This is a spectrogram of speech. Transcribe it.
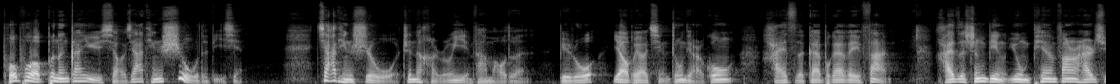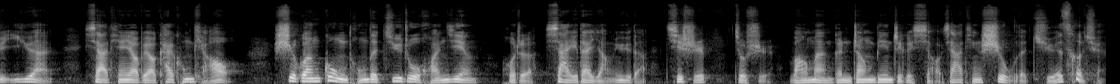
婆婆不能干预小家庭事务的底线。家庭事务真的很容易引发矛盾，比如要不要请钟点工，孩子该不该喂饭，孩子生病用偏方还是去医院，夏天要不要开空调，事关共同的居住环境或者下一代养育的，其实就是王曼跟张斌这个小家庭事务的决策权。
